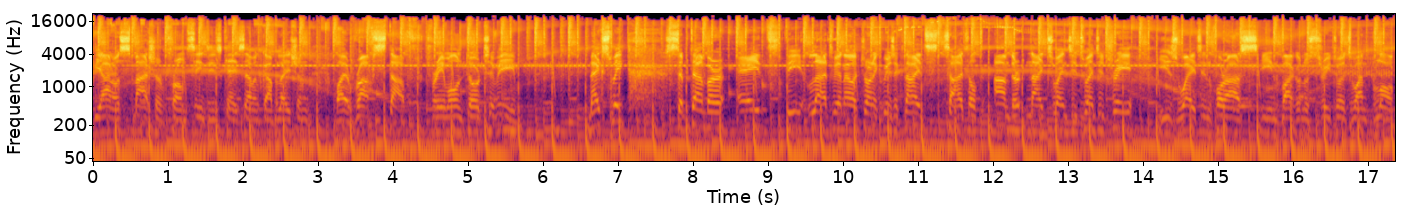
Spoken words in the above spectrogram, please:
piano smasher from Cinti's K7 compilation by Rough Stuff, Dream on Tour TV. Next week, September 8th, the Latvian Electronic Music Night, titled Under Night 2023, is waiting for us in Vagonus 321 block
